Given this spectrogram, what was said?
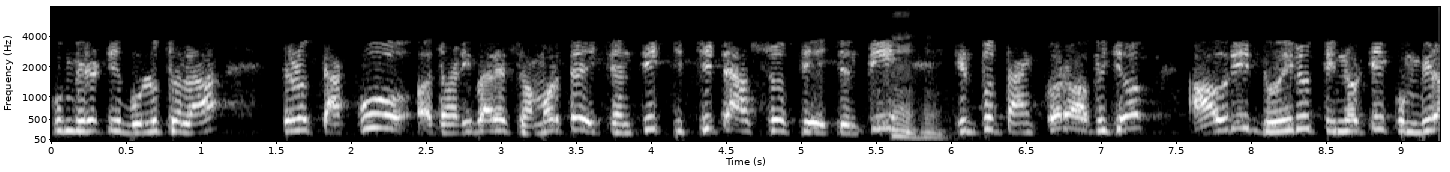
କୁମ୍ଭୀରଟି ବୁଲୁଥିଲା ତେଣୁ ତାକୁ ଧରିବାରେ ସମର୍ଥ ହେଇଛନ୍ତି କିଛିଟା ଆଶ୍ୱସ୍ତି ହେଇଛନ୍ତି ହୁଁ, ହୁଁ। କିନ୍ତୁ ତାଙ୍କର ଅଭିଯୋଗ ଆହୁରି ଦୁଇରୁ ତିନୋଟି କୁମ୍ଭୀର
